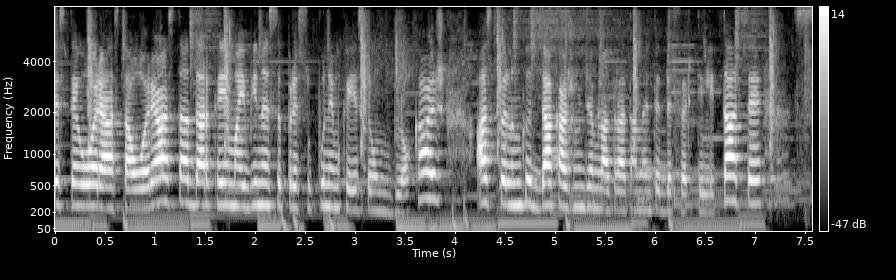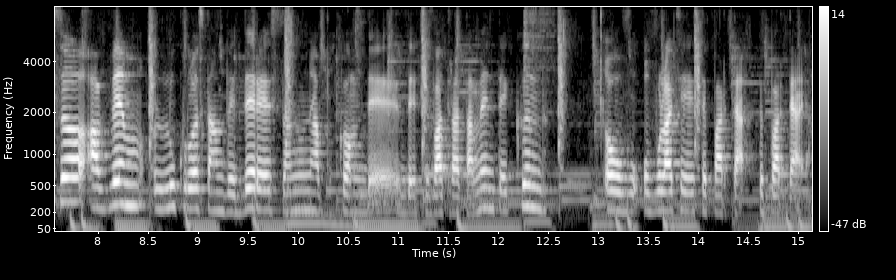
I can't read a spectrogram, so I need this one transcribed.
este ori asta, ori asta, dar că e mai bine să presupunem că este un blocaj, astfel încât dacă ajungem la tratamente de fertilitate, să avem lucrul ăsta în vedere, să nu ne apucăm de, de ceva tratamente când ovulația este partea, pe partea aia.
